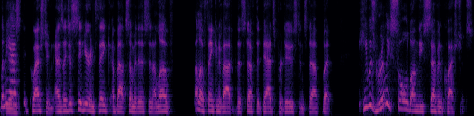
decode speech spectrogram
Let me yeah. ask you a question as I just sit here and think about some of this, and I love I love thinking about the stuff that Dad's produced and stuff, but he was really sold on these seven questions.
